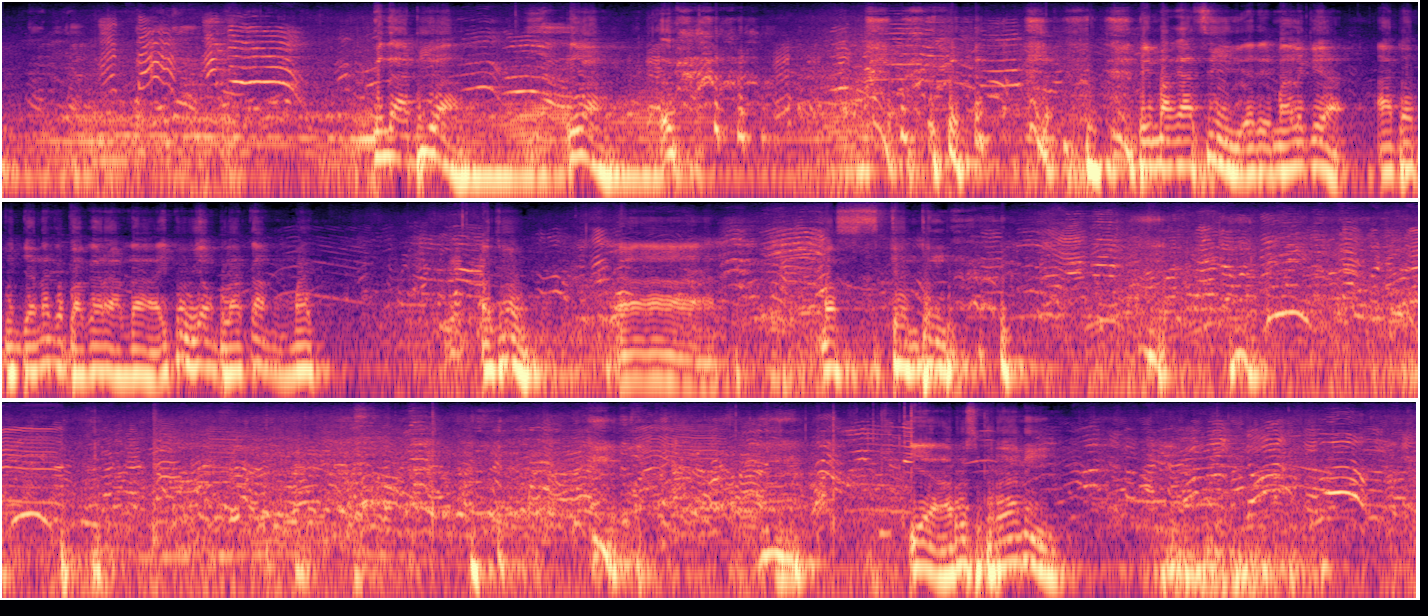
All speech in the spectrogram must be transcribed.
Minta hadiah. Iya. Terima kasih Adik Malik ya. Ada bencana kebakaran. Nah, itu yang belakang, Mas. Aduh. Ah, Mas ganteng. Iya, harus berani.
